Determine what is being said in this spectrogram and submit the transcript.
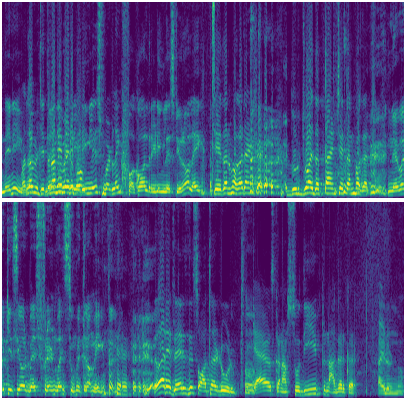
नहीं नहीं मतलब जितना भी मेरे reading list but like fuck all reading list you know like Chetan Bhagat and shit Durjoy Datta and Chetan Bhagat. Never kiss your best friend by Sumitra मेघन अरे there is this author dude क्या है उसका नाम? Sudeep Nagarkar. I don't know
